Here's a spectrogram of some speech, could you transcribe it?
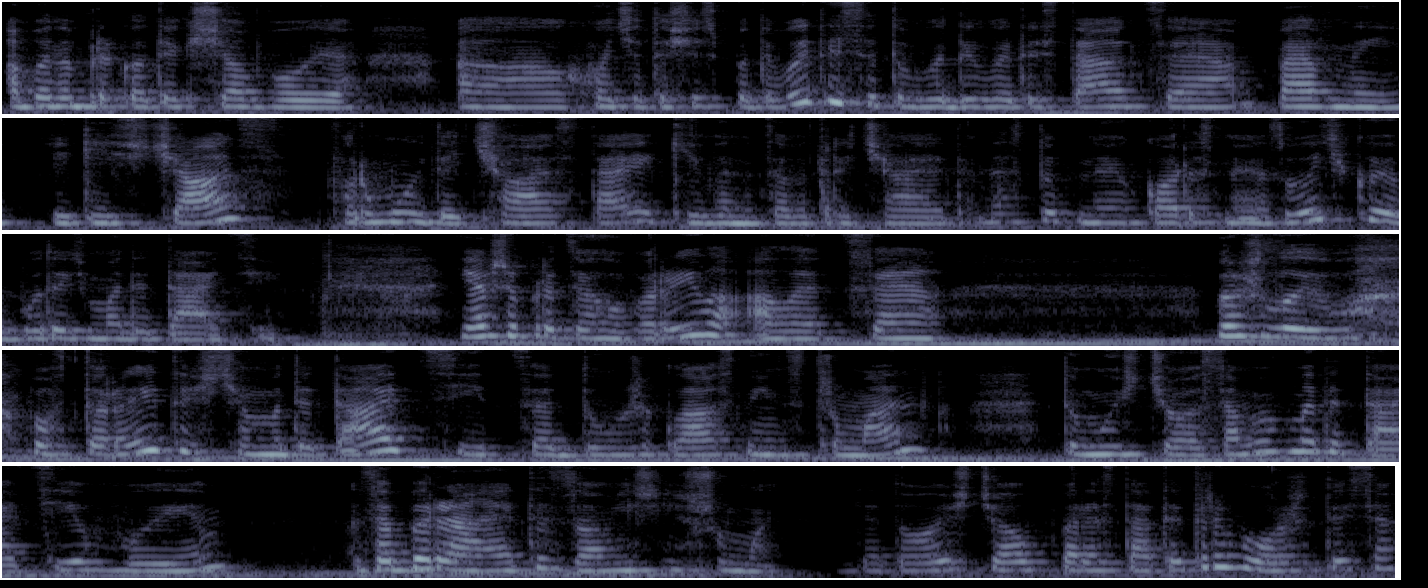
Або, наприклад, якщо ви е, хочете щось подивитися, то ви дивитесь, та це певний якийсь час. Формуйте час, та, який ви на це витрачаєте. Наступною корисною звичкою будуть медитації. Я вже про це говорила, але це важливо повторити, що медитації це дуже класний інструмент, тому що саме в медитації ви забираєте зовнішні шуми. Для того, щоб перестати тривожитися,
